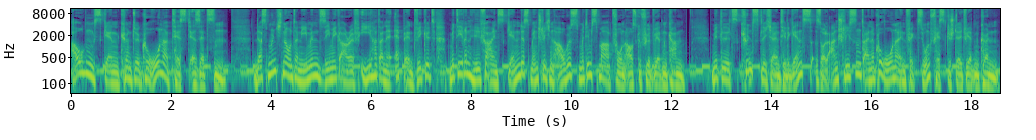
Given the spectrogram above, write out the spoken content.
Augenscan könnte Corona-Test ersetzen. Das Münchner Unternehmen Semig RFI hat eine App entwickelt, mit deren Hilfe ein Scan des menschlichen Auges mit dem Smartphone ausgeführt werden kann. Mittels künstlicher Intelligenz soll anschließend eine Corona-Infektion festgestellt werden können.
